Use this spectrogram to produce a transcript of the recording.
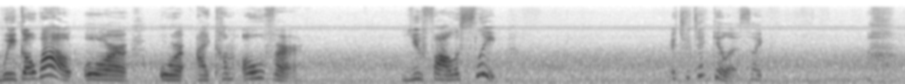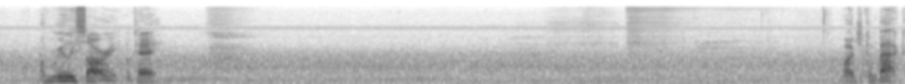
we go out or or I come over. You fall asleep. It's ridiculous. Like I'm really sorry, okay? Why'd you come back?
